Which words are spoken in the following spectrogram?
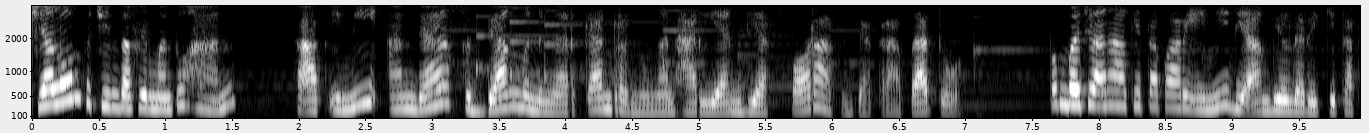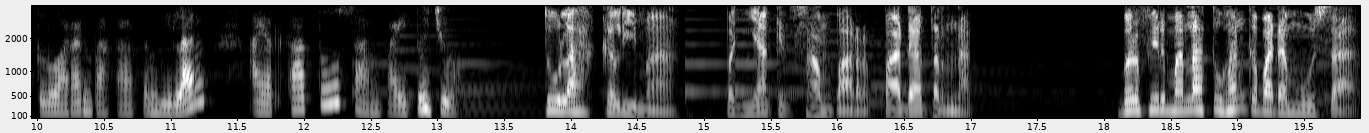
Shalom pecinta firman Tuhan, saat ini Anda sedang mendengarkan renungan harian Diaspora Sejahtera Batu. Pembacaan Alkitab hari ini diambil dari kitab Keluaran pasal 9 ayat 1 sampai 7. Tulah kelima, penyakit sampar pada ternak. Berfirmanlah Tuhan kepada Musa,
